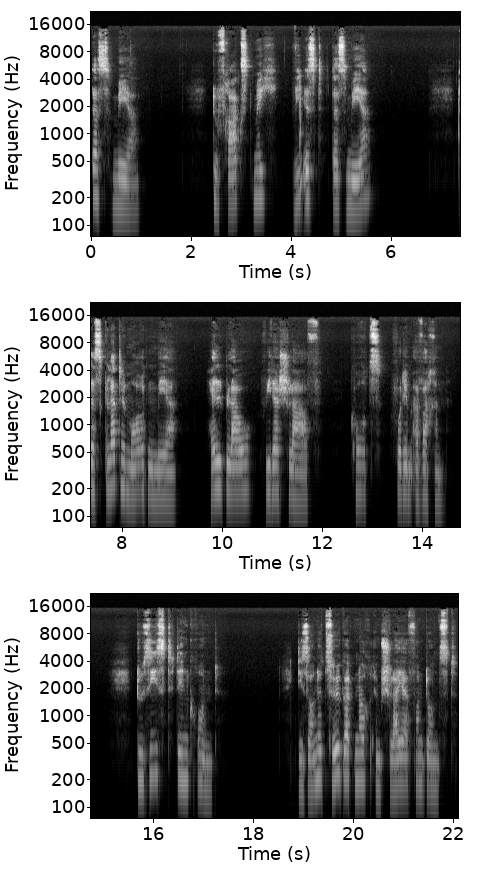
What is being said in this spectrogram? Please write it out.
Das Meer. Du fragst mich, wie ist das Meer? Das glatte Morgenmeer, hellblau wie der Schlaf, kurz vor dem Erwachen. Du siehst den Grund. Die Sonne zögert noch im Schleier von Dunst.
